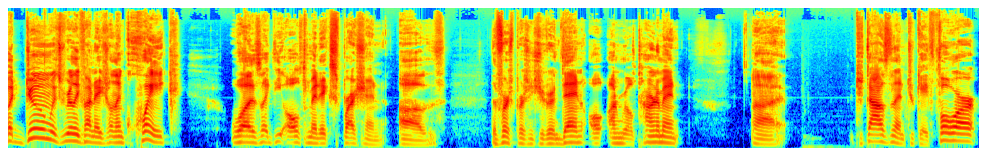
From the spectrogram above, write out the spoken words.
but Doom was really foundational. And then Quake was like the ultimate expression of the first person shooter. And then Unreal Tournament, uh, 2000, then 2K4,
